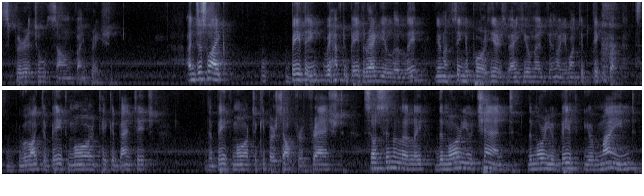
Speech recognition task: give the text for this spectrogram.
spiritual sound vibration. And just like bathing, we have to bathe regularly. You know, Singapore here is very humid, you know, you want to take, we like to bathe more, take advantage, to bathe more to keep ourselves refreshed. So similarly, the more you chant, the more you bathe your mind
